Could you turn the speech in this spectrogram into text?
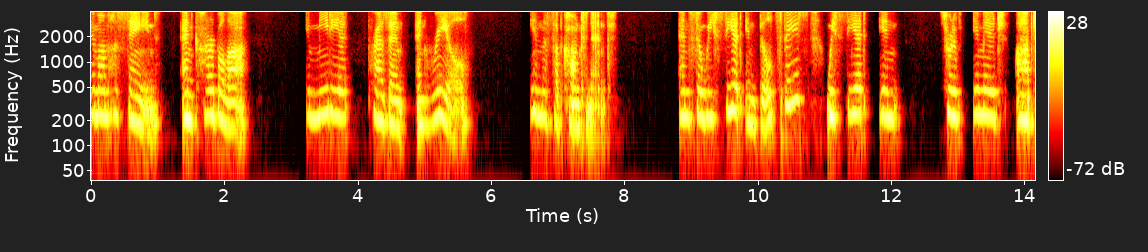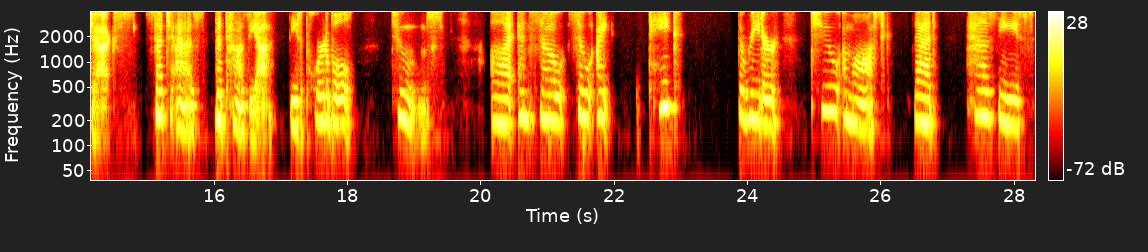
Imam Hussein and Karbala immediate, present, and real in the subcontinent. And so we see it in built space, we see it in sort of image objects, such as the Tazia, these portable tombs. Uh, and so, so I take the reader to a mosque that has these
